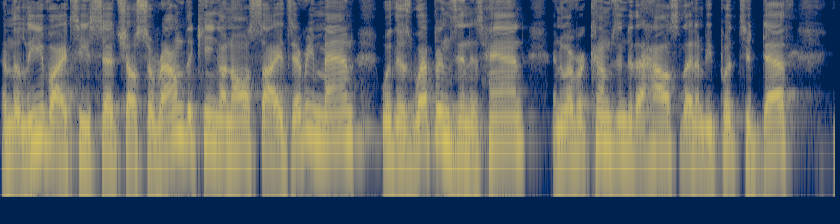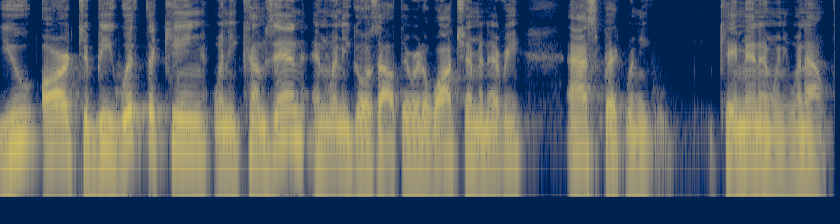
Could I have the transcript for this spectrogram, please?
And the Levites, he said, shall surround the king on all sides, every man with his weapons in his hand, and whoever comes into the house, let him be put to death. You are to be with the king when he comes in and when he goes out. They were to watch him in every aspect when he came in and when he went out.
